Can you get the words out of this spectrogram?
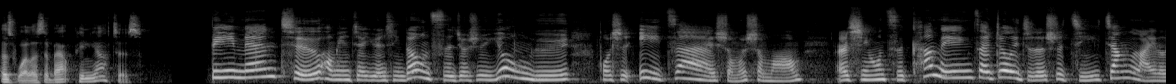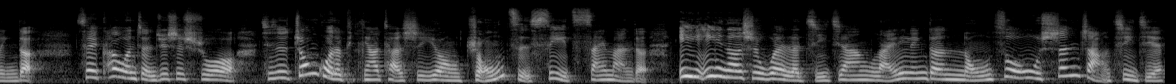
as well as about pinatas. Be meant to 后面接原形动词，就是用于或是意在什么什么，而形容词 coming 在这里指的是即将来临的。所以课文整句是说，其实中国的 piñata 是用种子 seeds 塞满的，意义呢是为了即将来临的农作物生长季节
